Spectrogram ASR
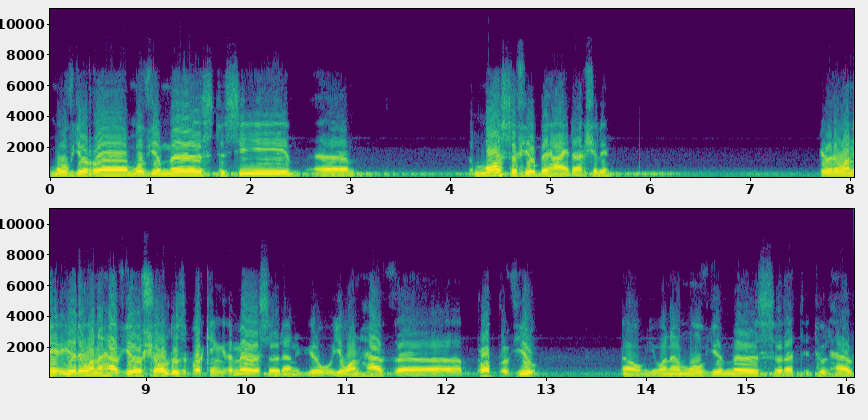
move your move your mirrors to see most of your behind actually. You don't want to, you don't want to have your shoulders blocking the mirror, so then you you won't have a proper view. No, you want to move your mirrors so that it will have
